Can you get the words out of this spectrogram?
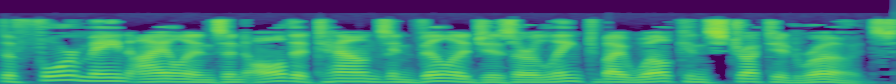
The four main islands and all the towns and villages are linked by well-constructed roads.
